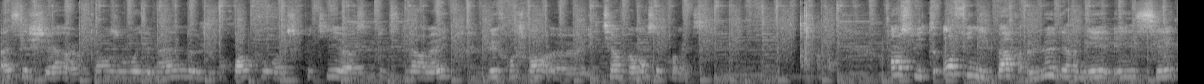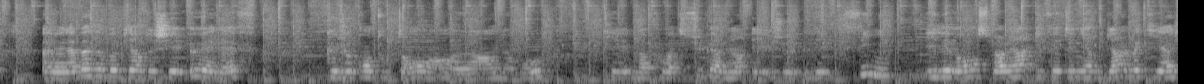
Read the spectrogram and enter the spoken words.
assez cher, 15 euros et des je crois, pour euh, ce petit, euh, cette petite merveille. Mais franchement, il tient vraiment ses promesses. Ensuite, on finit par le dernier et c'est la base à paupières de chez ELF que je prends tout le temps hein, à 1 euro qui est ma foi super bien et je l'ai fini. Il est vraiment super bien, il fait tenir bien le maquillage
